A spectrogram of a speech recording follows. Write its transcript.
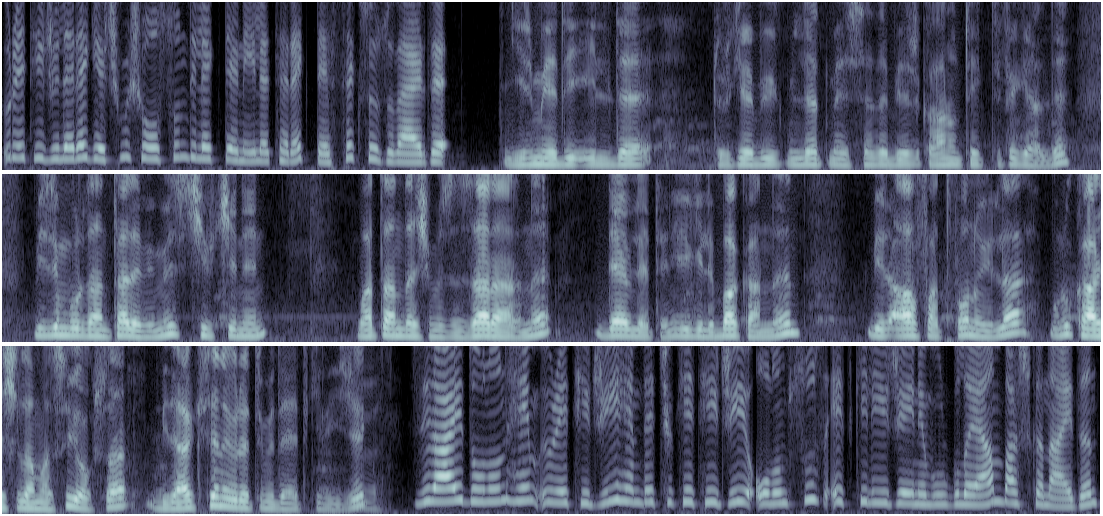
üreticilere geçmiş olsun dileklerini ileterek destek sözü verdi. 27 ilde Türkiye Büyük Millet Meclisi'ne de bir kanun teklifi geldi. Bizim buradan talebimiz çiftçinin, vatandaşımızın zararını devletin, ilgili bakanlığın bir afat fonuyla bunu karşılaması yoksa bir dahaki sene üretimi de etkileyecek. Zirai donun hem üreticiyi hem de tüketiciyi olumsuz etkileyeceğini vurgulayan Başkan Aydın,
